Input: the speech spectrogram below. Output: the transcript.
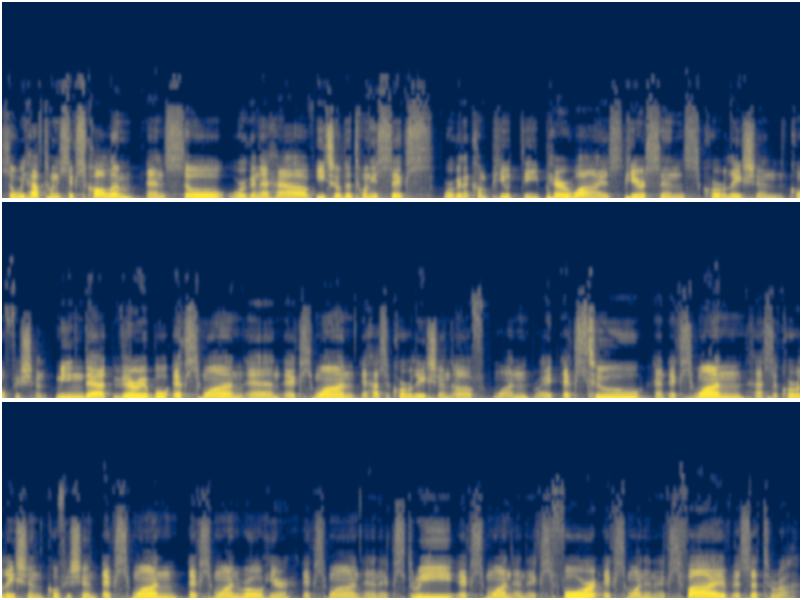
so we have 26 column, and so we're gonna have each of the 26, we're gonna compute the pairwise Pearson's correlation coefficient, meaning that variable x1 and x1, it has a correlation of 1, right? x2 and x1 has a correlation coefficient, x1, x1 row here, x1 and x3, x1 and x4, x1 and x5, etc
